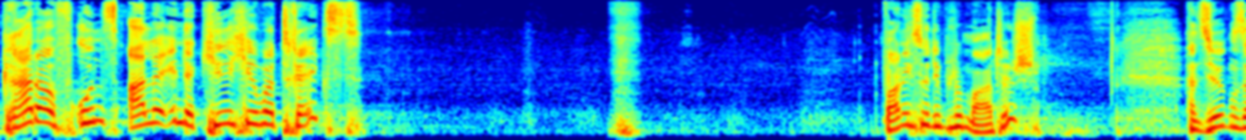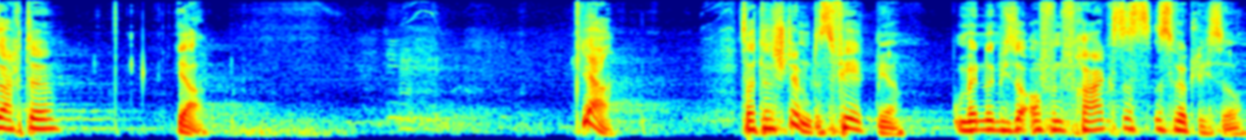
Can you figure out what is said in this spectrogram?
gerade auf uns alle in der Kirche überträgst? War nicht so diplomatisch? Hans-Jürgen sagte, ja. Ja. Sagt, das stimmt, das fehlt mir. Und wenn du mich so offen fragst, ist wirklich so.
